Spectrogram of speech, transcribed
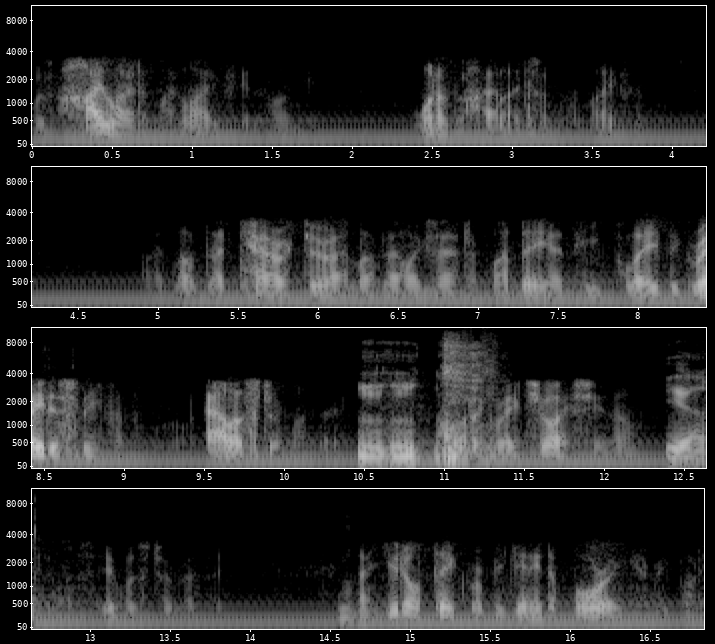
was a highlight of my life. You know, I mean, one of the highlights of my life. And I loved that character. I loved Alexander Mundy, and he played the greatest thief in the world, Alistair Mundy. hmm What a great choice, you know. yeah. It was, it was terrific. Now, you don't think we're beginning to boring everybody,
